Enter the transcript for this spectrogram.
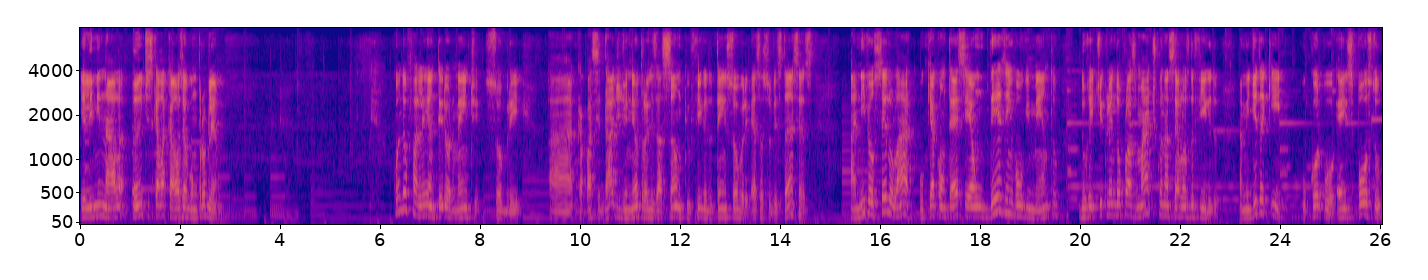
eliminá-la antes que ela cause algum problema. Quando eu falei anteriormente sobre a capacidade de neutralização que o fígado tem sobre essas substâncias, a nível celular, o que acontece é um desenvolvimento do retículo endoplasmático nas células do fígado. À medida que o corpo é exposto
